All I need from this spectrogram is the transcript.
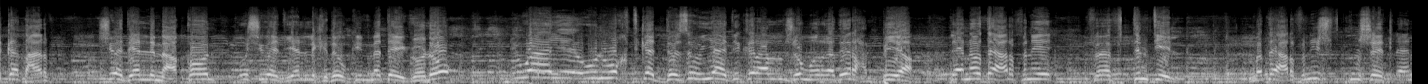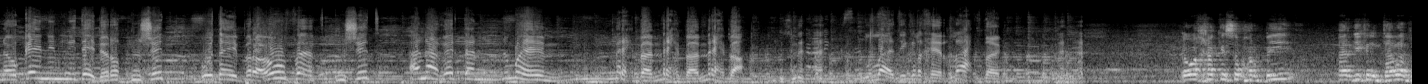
كتعرف. شوية ديال المعقول وشوية ديال الكذوب كما تيقولوا. والوقت كدوزو هي هذيك راه الجمهور غادي يرحب بيا. لأنه تيعرفني في التمثيل. ما تيعرفنيش في التنشيط لأنه كاينين اللي تيديروا التنشيط وتيبرعوا في التنشيط أنا غير تن المهم مرحبا مرحبا مرحبا. الله يهديك الخير الله يحفظك. واخا كيصبح ربي ارجيك نضرب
